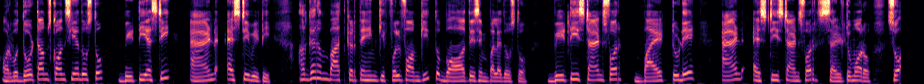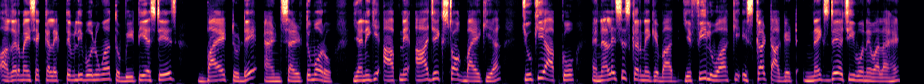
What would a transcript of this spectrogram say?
और वो दो टर्म्स कौन सी हैं दोस्तों? बीटीएसटी एंड एसटीबीटी अगर हम बात करते हैं इनकी फुल फॉर्म की तो बहुत ही सिंपल है दोस्तों। BT stand for buy today and S T stand for sell tomorrow so अगर मैं इसे कलेक्टिवली बोलूँगा तो B T S T is buy today and sell tomorrow यानी कि आपने आज एक स्टॉक बाय किया, क्योंकि आपको एनालिसिस करने के बाद ये फील हुआ कि इसका टारगेट नेक्स्ट डे अचीव होने वाला है,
